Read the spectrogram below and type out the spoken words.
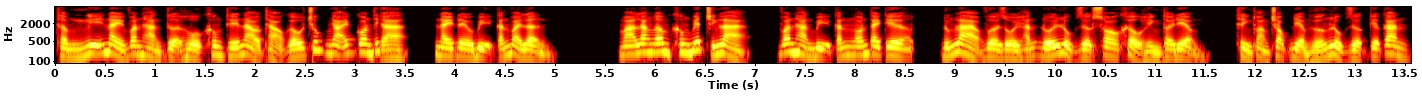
thầm nghĩ này văn hàn tựa hồ không thế nào thảo gấu trúc nhãi con thích à, này đều bị cắn vài lần. Mà lăng âm không biết chính là, văn hàn bị cắn ngón tay kia, đúng là vừa rồi hắn đối lục dược so khẩu hình thời điểm, thỉnh thoảng chọc điểm hướng lục dược kia căn.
